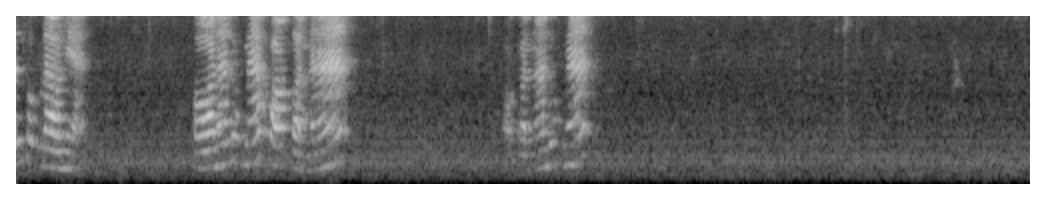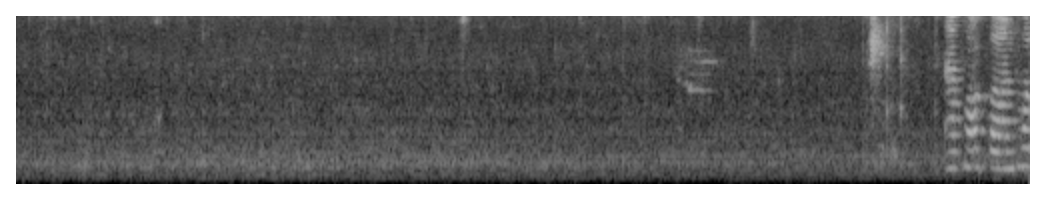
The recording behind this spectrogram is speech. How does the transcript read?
นพวกเราเนี่ย พอนะลูกนะ พอก่อนนะ พอก่อนนะลูกนะ พอก่อนพอ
